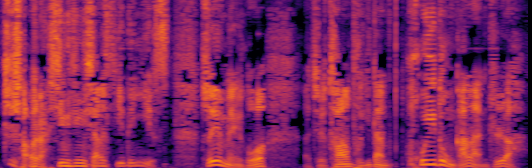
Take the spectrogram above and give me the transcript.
至少有点惺惺相惜的意思，所以美国，就特朗普一旦挥动橄榄枝啊，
